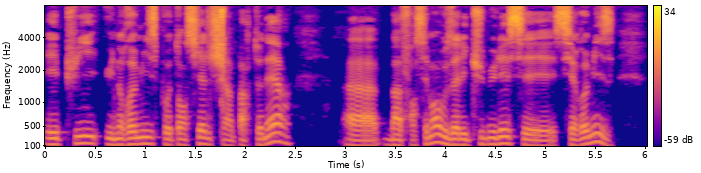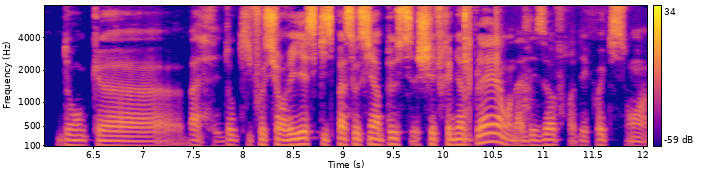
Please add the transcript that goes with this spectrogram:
et puis une remise potentielle chez un partenaire, euh, bah forcément vous allez cumuler ces, ces remises. Donc, euh, bah, donc il faut surveiller ce qui se passe aussi un peu chez Freemium Play. On a des offres des fois qui sont,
